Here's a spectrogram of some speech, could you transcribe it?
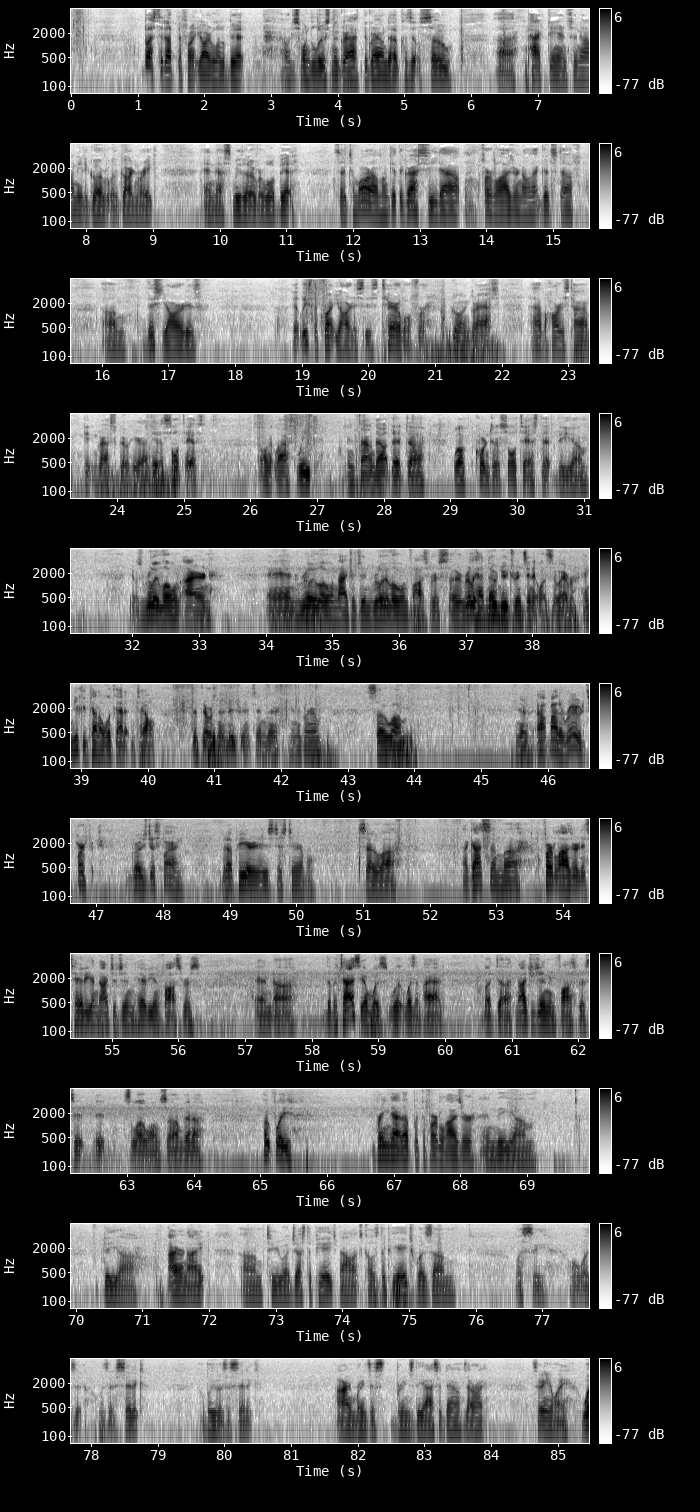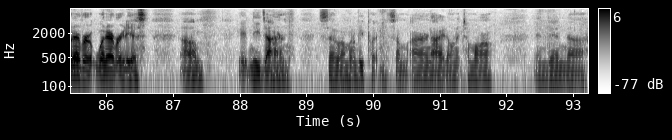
busted up the front yard a little bit. I just wanted to loosen the, grass, the ground up because it was so uh, packed in. So now I need to go over it with a garden rake and uh, smooth it over a little bit. So tomorrow I'm gonna get the grass seed out, fertilizer and all that good stuff. Um, this yard is, at least the front yard is, is terrible for growing grass. I have the hardest time getting grass to grow here. I did a soil test on it last week and found out that, uh, well, according to the soil test, that the um, it was really low on iron and really low on nitrogen, really low on phosphorus. So it really had no nutrients in it whatsoever. And you could kind of look at it and tell that there was no nutrients in there in the ground. So, um, you know, out by the road, it's perfect. It grows just fine. But up here, it is just terrible. So uh, I got some uh, fertilizer that's heavy in nitrogen, heavy in phosphorus. And uh, the potassium was, wasn't bad. But uh, nitrogen and phosphorus, it, it it's low on. So I'm gonna hopefully bring that up with the fertilizer and the um, the uh, ironite um, to adjust the pH balance because the pH was, um, let's see, what was it? Was it acidic? I believe it was acidic. Iron brings this brings the acid down. Is that right? So anyway, whatever whatever it is, um, it needs iron. So I'm going to be putting some ironite on it tomorrow and then uh,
